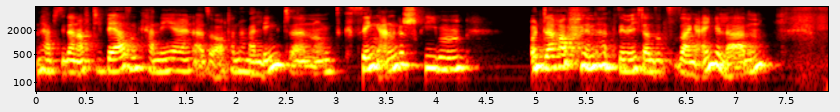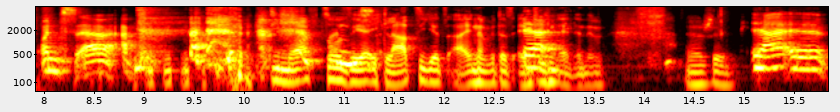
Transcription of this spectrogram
Und habe sie dann auf diversen Kanälen, also auch dann nochmal LinkedIn und Xing angeschrieben. Und daraufhin hat sie mich dann sozusagen eingeladen. Und äh, ab die nervt so sehr, ich lade sie jetzt ein, damit das endlich ja. ein Ende nimmt. Ja, schön. Ja, äh,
